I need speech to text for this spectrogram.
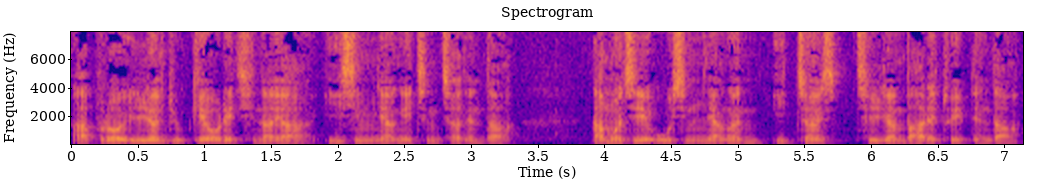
앞으로 1년 6개월이 지나야 20량이 증차된다. 나머지 50량은 2017년 말에 투입된다.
